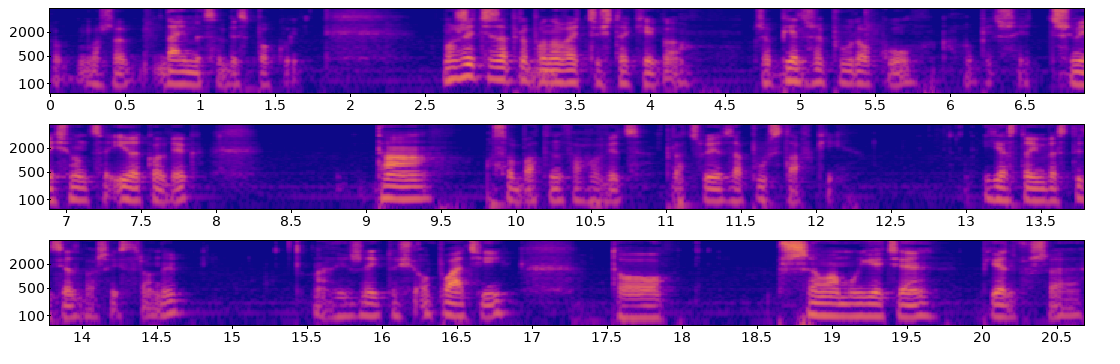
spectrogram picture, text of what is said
to może dajmy sobie spokój. Możecie zaproponować coś takiego, że pierwsze pół roku albo pierwsze trzy miesiące, ilekolwiek, ta osoba, ten fachowiec pracuje za pół stawki. Jest to inwestycja z Waszej strony, ale jeżeli to się opłaci, to przełamujecie pierwsze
